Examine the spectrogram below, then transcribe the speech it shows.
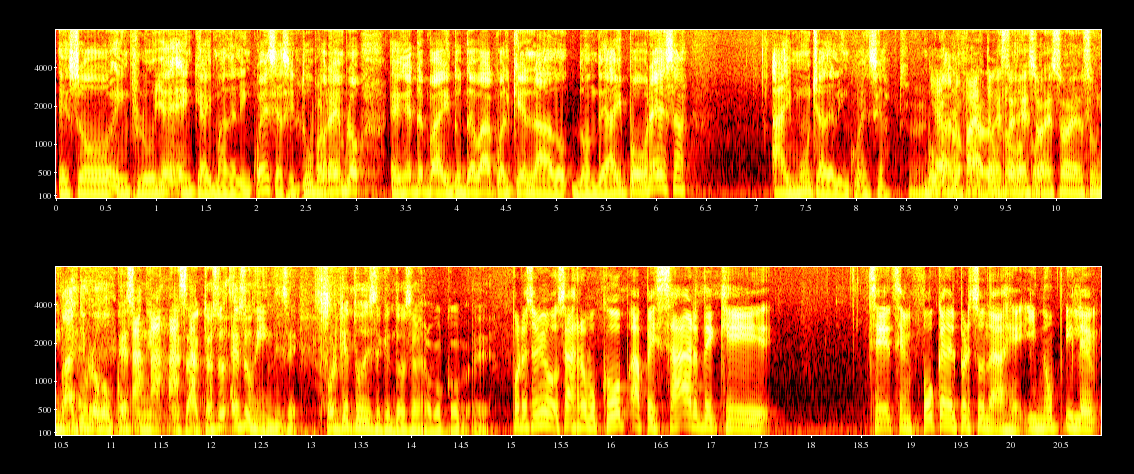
eso influye en que hay más delincuencia. Si tú, por Porque- ejemplo, en este país, tú te vas a cualquier lado donde hay pobreza, hay mucha delincuencia. Búscalo. Ya, falta un eso, Robocop. eso, eso es un Falta un Robocop. Es un in- exacto, eso es un índice. ¿Por qué tú dices que entonces Robocop eh, Por eso mismo, o sea, Robocop, a pesar de que se, se enfoca en el personaje y no y le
